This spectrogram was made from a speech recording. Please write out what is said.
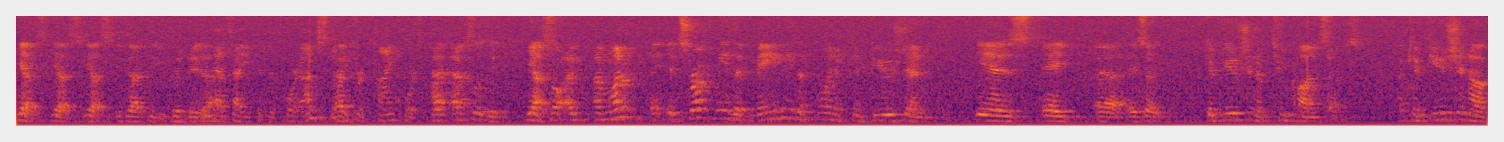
yes, yes, yes, exactly, you could do And that. that's how you could report. it. I'm just looking Ab- for time course A- profile. Absolutely, yeah, so I, I'm one, it- it struck me that maybe the point of confusion is a, uh, is a confusion of two concepts. A confusion of,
